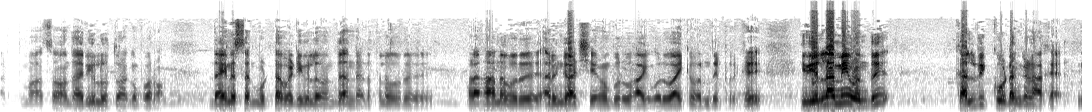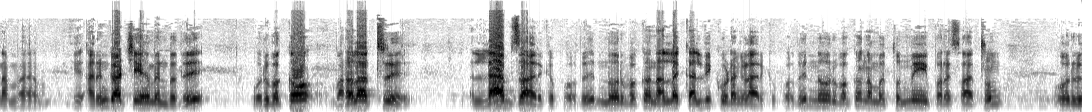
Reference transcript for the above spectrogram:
அடுத்த மாதம் அந்த அரியலூர் திறக்க போகிறோம் டைனோசர் முட்டை வடிவில் வந்து அந்த இடத்துல ஒரு அழகான ஒரு அருங்காட்சியகம் உருவாகி உருவாக்கி வந்துட்டு இருக்கு இது எல்லாமே வந்து கல்விக்கூடங்களாக நம்ம அருங்காட்சியகம் என்பது ஒரு பக்கம் வரலாற்று லேப்ஸாக இருக்க போது இன்னொரு பக்கம் நல்ல கல்விக்கூடங்களாக இருக்க போது இன்னொரு பக்கம் நம்ம தொன்மையை பறைசாற்றும் ஒரு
